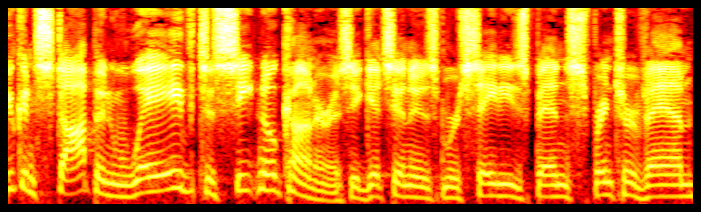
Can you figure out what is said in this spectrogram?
you can stop and wave to Seton O'Connor as he gets in his Mercedes Benz Sprinter van,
